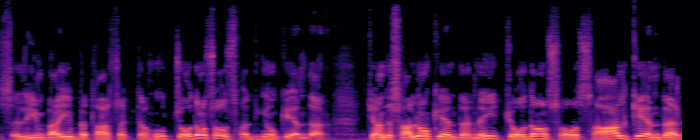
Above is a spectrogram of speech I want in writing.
सलीम भाई बता सकता हूँ चौदह सौ सदियों के अंदर चंद सालों के अंदर नहीं चौदह सौ साल के अंदर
